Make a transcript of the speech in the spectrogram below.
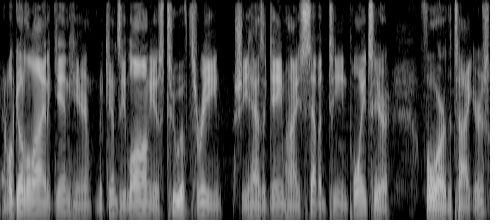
And we'll go to the line again here. Mackenzie Long is two of three. She has a game high 17 points here for the Tigers.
